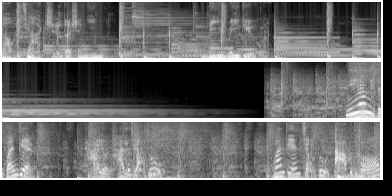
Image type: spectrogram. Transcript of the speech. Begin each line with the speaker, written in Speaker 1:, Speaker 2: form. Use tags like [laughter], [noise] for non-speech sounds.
Speaker 1: 造价值的声音。B Radio。
Speaker 2: 你有你的观点，他有他的角度，观点角度大不同。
